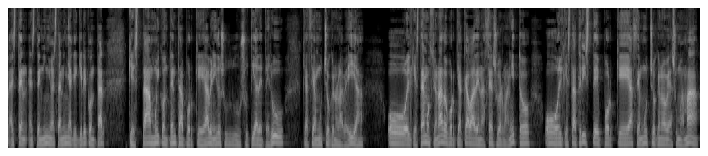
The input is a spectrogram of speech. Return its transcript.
a este, a este niño, a esta niña que quiere contar que está muy contenta porque ha venido su, su tía de Perú, que hacía mucho que no la veía, o el que está emocionado porque acaba de nacer su hermanito, o el que está triste porque hace mucho que no ve a su mamá.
